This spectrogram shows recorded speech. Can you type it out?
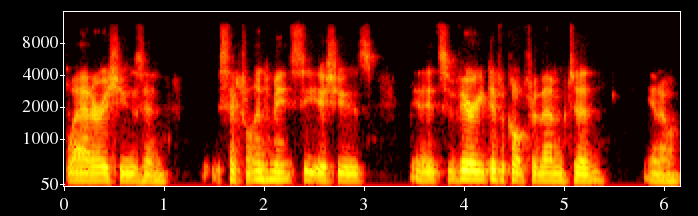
bladder issues and sexual intimacy issues. It's very difficult for them to, you know,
